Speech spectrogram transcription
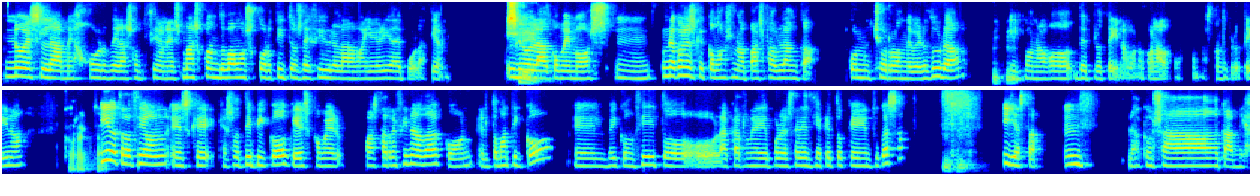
no es la mejor de las opciones, más cuando vamos cortitos de fibra la mayoría de población. Y no la comemos. mm, Una cosa es que comas una pasta blanca con un chorrón de verdura y con algo de proteína, bueno, con algo, con bastante proteína. Correcto. Y otra opción es que, que es lo típico, que es comer pasta refinada con el tomatico, el baconcito o la carne por excelencia que toque en tu casa y ya está. Mm, La cosa cambia.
